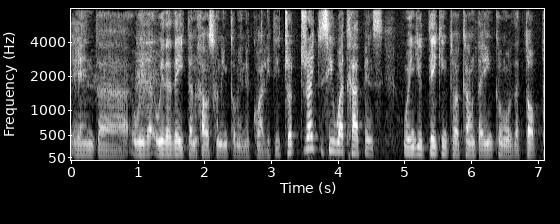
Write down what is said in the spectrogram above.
and uh, with, with the data on household income inequality. Try to see what happens when you take into account the income of the top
